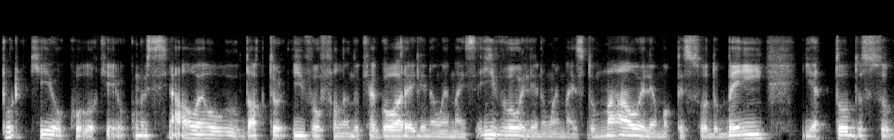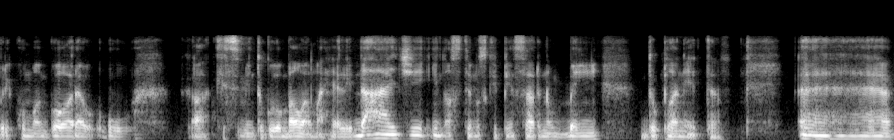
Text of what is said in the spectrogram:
Por que eu coloquei? O comercial é o Dr. Evil falando que agora ele não é mais evil, ele não é mais do mal, ele é uma pessoa do bem, e é todo sobre como agora o aquecimento global é uma realidade e nós temos que pensar no bem do planeta. É...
